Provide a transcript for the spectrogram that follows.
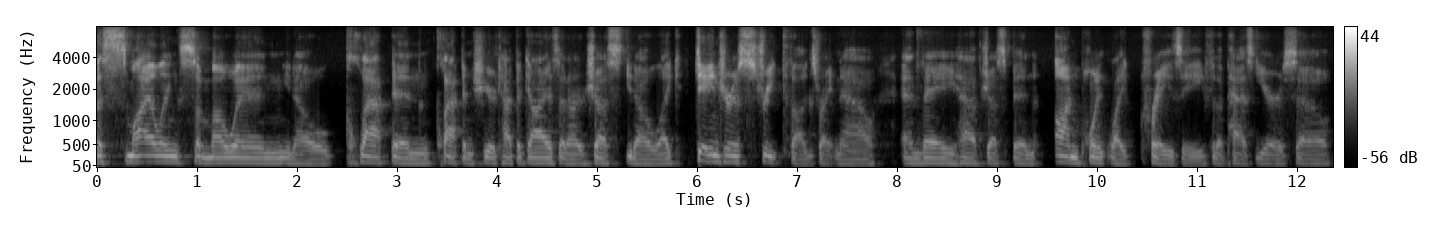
the smiling Samoan, you know, clap and clap and cheer type of guys that are just, you know, like dangerous street thugs right now. And they have just been on point like crazy for the past year or so.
